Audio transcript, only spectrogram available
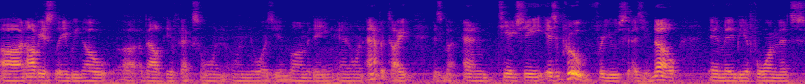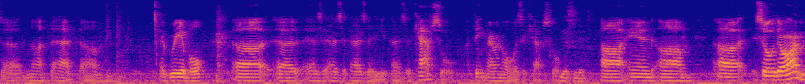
Uh, and obviously, we know uh, about the effects on, on nausea and vomiting and on appetite. Is and THC is approved for use, as you know, in maybe a form that's uh, not that um, agreeable uh, uh, as, as, as, a, as a capsule. I think Marinol is a capsule. Yes, it is. Uh, and um, uh, so there are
